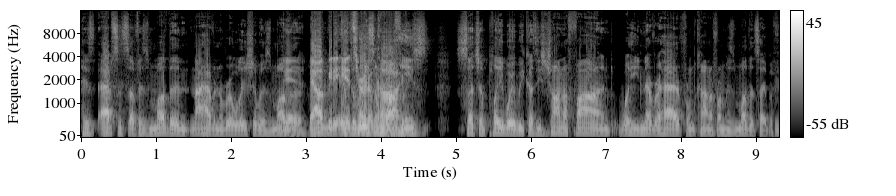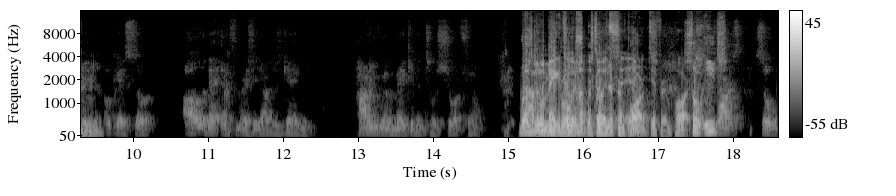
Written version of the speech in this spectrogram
his absence of his mother not having a real relationship with his mother. yeah, that would be the is the reason conflict. why he's such a playboy because he's trying to find what he never had from kind of from his mother type of Mhm. figure. Okay, so all of that information y'all just gave me, how are you gonna make it into a short film? Well, it's going to make be it to a broken up into gonna different sit in parts. Different parts. So each Parts- So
